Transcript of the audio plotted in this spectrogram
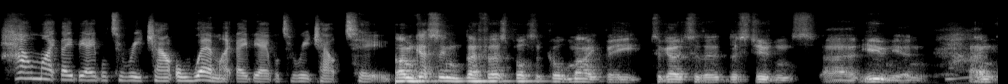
how might they be able to reach out or where might they be able to reach out to? I'm guessing their first port of call might be to go to the, the students' uh, union yeah. and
